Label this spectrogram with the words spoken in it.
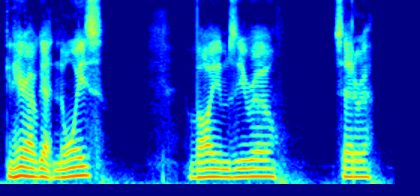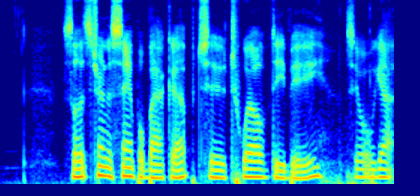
You can hear I've got noise, volume zero, etc. So let's turn the sample back up to 12 dB. See what we got.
